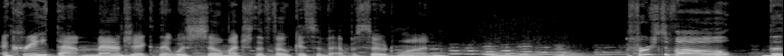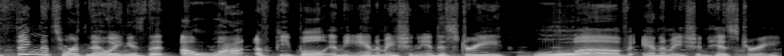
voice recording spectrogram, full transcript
and create that magic that was so much the focus of episode one. First of all, the thing that's worth knowing is that a lot of people in the animation industry love animation history.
